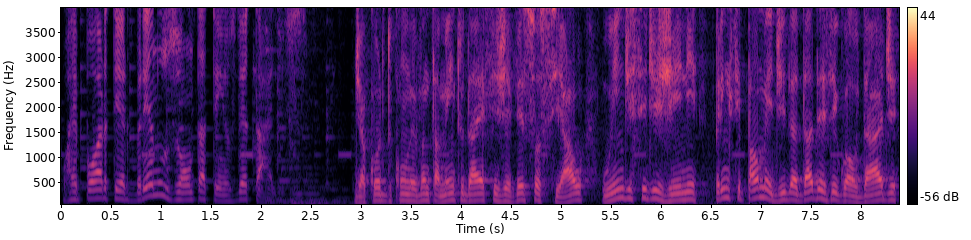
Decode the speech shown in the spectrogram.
O repórter Breno Zonta tem os detalhes. De acordo com o levantamento da FGV Social, o índice de Gini, principal medida da desigualdade,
